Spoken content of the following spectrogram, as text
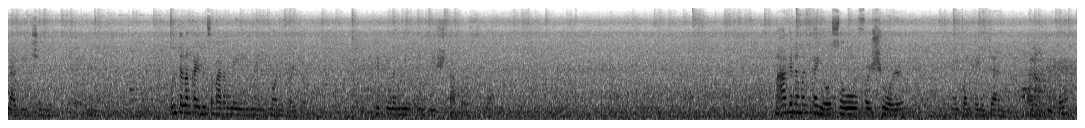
luggage nyo Ayan. punta lang kayo dun sa parang may may monitor. Click nyo lang yung English tapos maaga naman kayo so for sure may kwan kayo dyan. Parang dito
